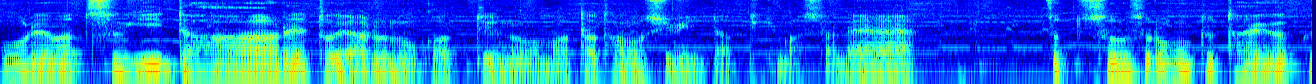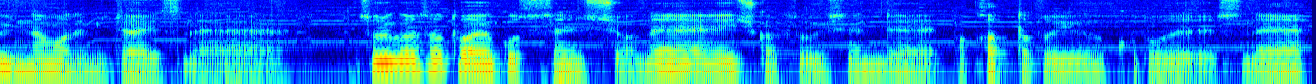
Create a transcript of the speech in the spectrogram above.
これは次誰とやるのかっていうのがまた楽しみになってきましたね。ちょっとそろそろ本当にタイガークイーン生で見たいですね。それから佐藤綾子選手はね、異種格闘技戦で勝ったということでですね、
